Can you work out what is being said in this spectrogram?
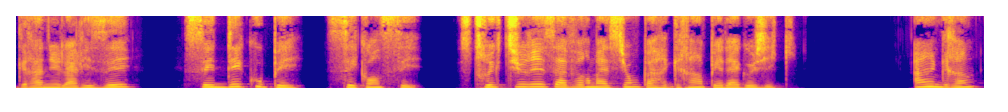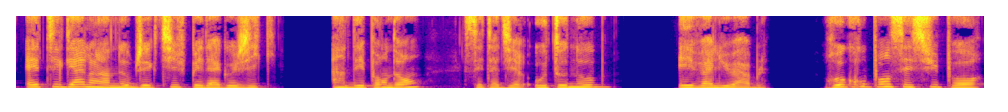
Granulariser, c'est découper, séquencer, Structurer sa formation par grain pédagogique. Un grain est égal à un objectif pédagogique indépendant, c'est-à-dire autonome, évaluable, regroupant ses supports,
